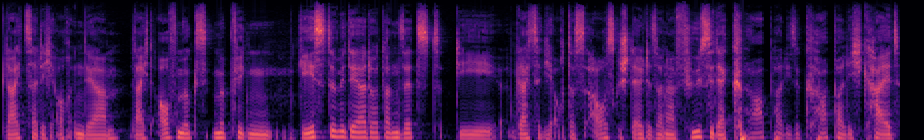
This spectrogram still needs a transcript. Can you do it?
gleichzeitig auch in der leicht aufmüpfigen Geste, mit der er dort dann sitzt, die gleichzeitig auch das Ausgestellte seiner Füße, der Körper, diese Körperlichkeit,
